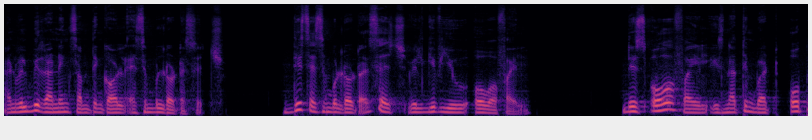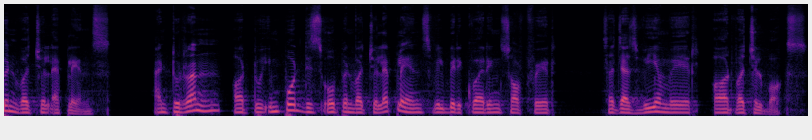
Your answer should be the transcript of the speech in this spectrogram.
and we'll be running something called assemble.sh. This assemble.sh will give you OVA file. This OVA file is nothing but Open Virtual Appliance. And to run or to import this Open Virtual Appliance will be requiring software such as VMware or VirtualBox.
